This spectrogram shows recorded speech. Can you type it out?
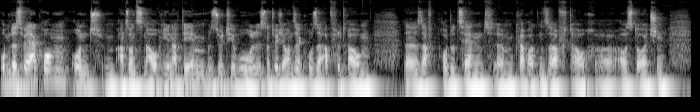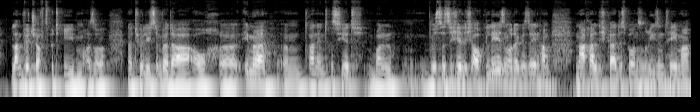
um das Werk rum und ähm, ansonsten auch, je nachdem, Südtirol ist natürlich auch ein sehr großer Apfeltraubensaftproduzent, äh, ähm, Karottensaft auch äh, aus Deutschen. Landwirtschaftsbetrieben. Also natürlich sind wir da auch äh, immer ähm, dran interessiert, weil wirst du sicherlich auch gelesen oder gesehen haben, Nachhaltigkeit ist bei uns ein Riesenthema.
